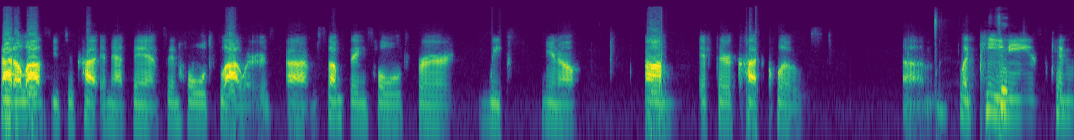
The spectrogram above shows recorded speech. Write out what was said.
that allows you to cut in advance and hold flowers. Um, some things hold for weeks, you know, um, if they're cut closed. Um, like peonies so- can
